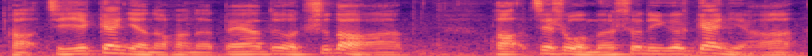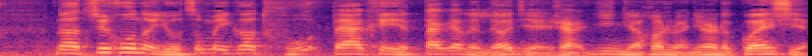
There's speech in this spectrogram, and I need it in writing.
好，这些概念的话呢，大家都要知道啊。好，这是我们说的一个概念啊。那最后呢，有这么一个图，大家可以大概的了解一下硬件和软件的关系。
